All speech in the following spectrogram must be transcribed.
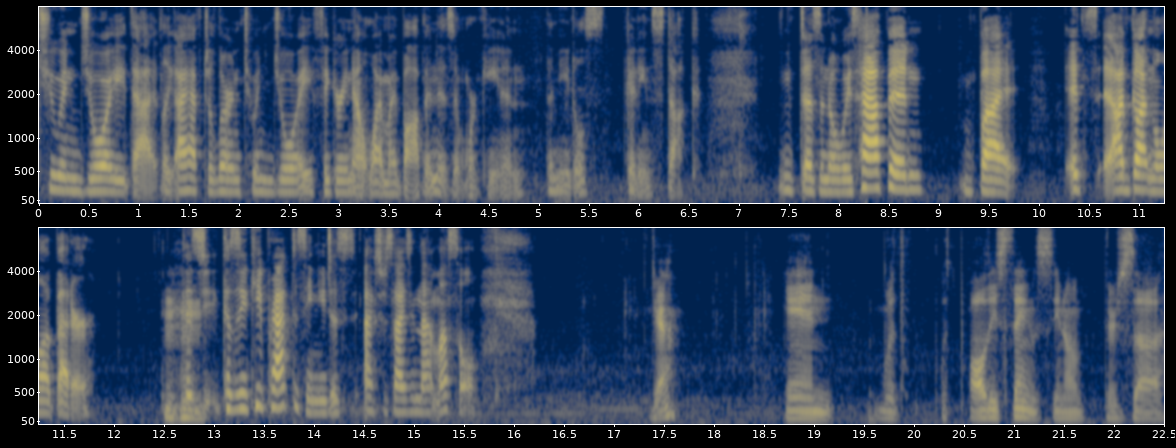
to enjoy that. Like i have to learn to enjoy figuring out why my bobbin isn't working and the needle's getting stuck. It doesn't always happen but it's i've gotten a lot better. Mm-hmm. Because because you keep practicing you just exercising that muscle. Yeah. And with with all these things, you know, there's uh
